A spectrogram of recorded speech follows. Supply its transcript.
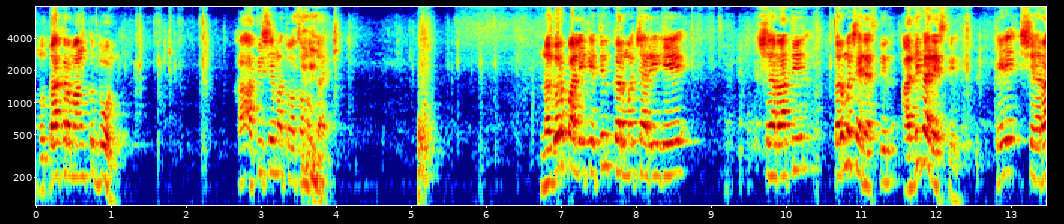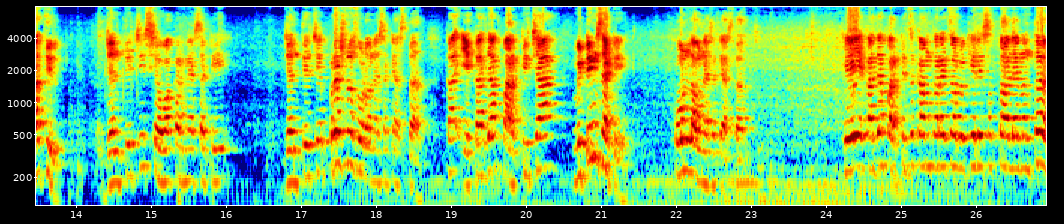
मुद्दा क्रमांक दोन हा अतिशय महत्त्वाचा मुद्दा आहे. नगरपालिकेतील कर्मचारी हे शहरातील कर्मचारी असतील अधिकारी असतील हे शहरातील जनतेची सेवा करण्यासाठी जनतेचे प्रश्न सोडवण्यासाठी असतात का एखाद्या पार्टीच्या मिटिंगसाठी फोन लावण्यासाठी असतात? हे एखाद्या पार्टीचं काम करायचं चालू केले सत्ता आल्यानंतर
